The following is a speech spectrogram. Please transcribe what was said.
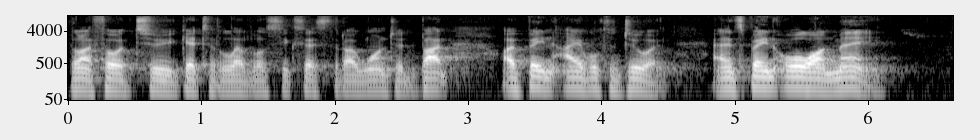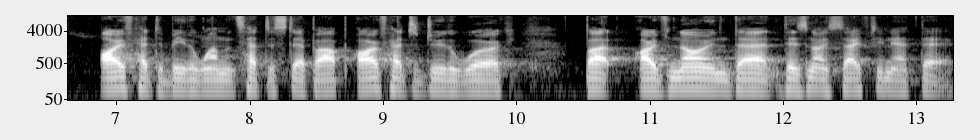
than I thought to get to the level of success that I wanted, but I've been able to do it. And it's been all on me. I've had to be the one that's had to step up. I've had to do the work, but I've known that there's no safety net there.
